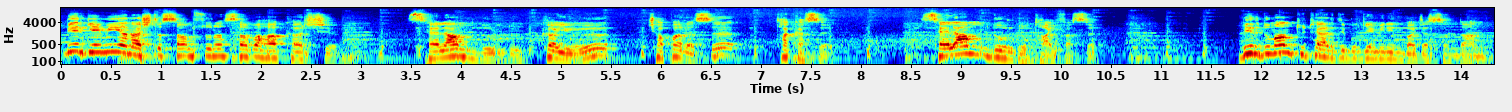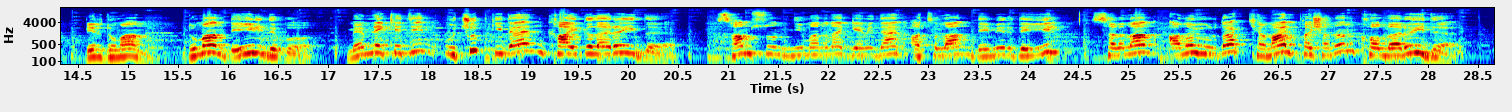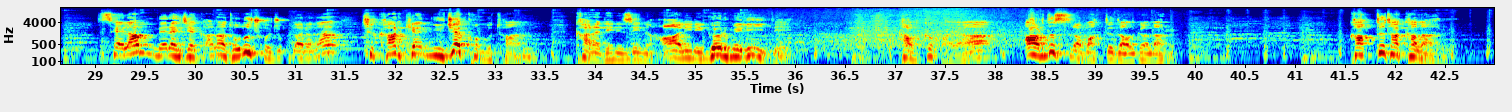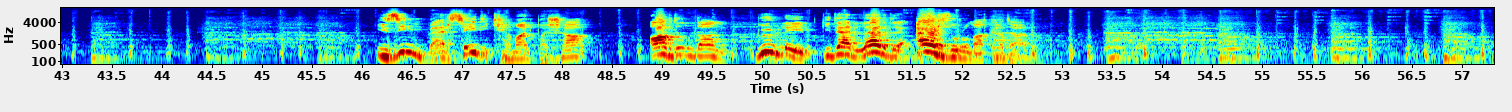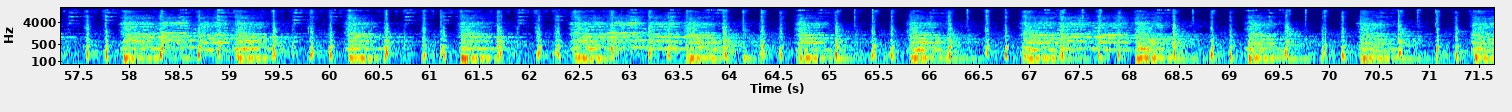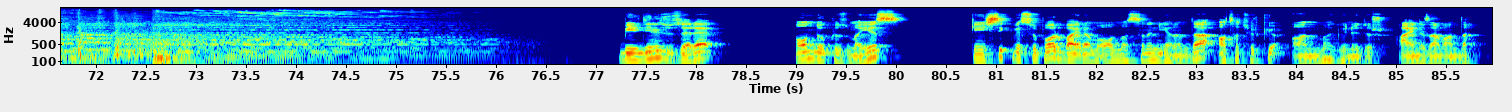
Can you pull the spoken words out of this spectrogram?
bir gemi yanaştı Samsun'a sabaha karşı. Selam durdu kayığı, çaparası, takası. Selam durdu tayfası. Bir duman tüterdi bu geminin bacasından. Bir duman, duman değildi bu. Memleketin uçup giden kaygılarıydı. Samsun limanına gemiden atılan demir değil, sarılan ana yurda Kemal Paşa'nın kollarıydı. Selam verecek Anadolu çocuklarına çıkarken yüce komutan Karadeniz'in halini görmeliydi. Kalkıp ayağa ardı sıra baktı dalgalar. Kalktı takalar. İzin verseydi Kemal Paşa ardından gürleyip giderlerdi Erzurum'a kadar.'' Bildiğiniz üzere 19 Mayıs Gençlik ve Spor Bayramı olmasının yanında Atatürk'ü anma günüdür aynı zamanda.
